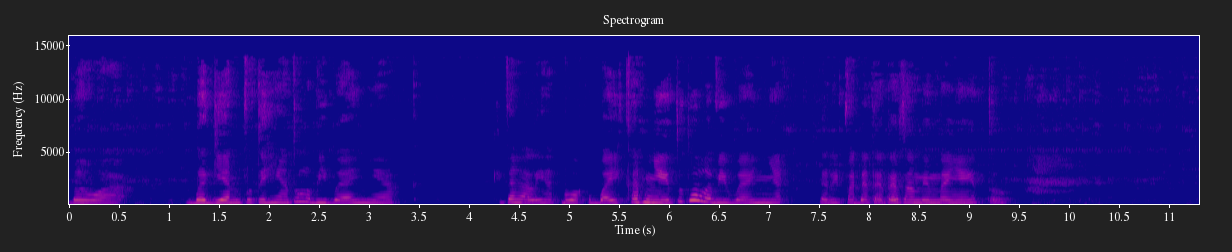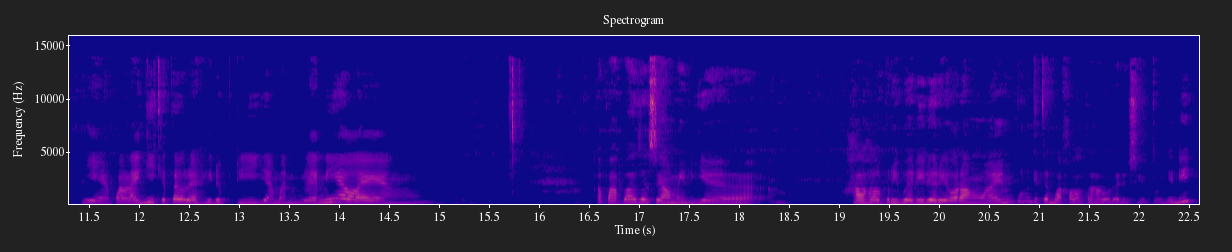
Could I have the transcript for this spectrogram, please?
bahwa bagian putihnya tuh lebih banyak kita nggak lihat bahwa kebaikannya itu tuh lebih banyak daripada tetesan tintanya itu ya apalagi kita udah hidup di zaman milenial ya yang apa-apa sosial media hal-hal pribadi dari orang lain pun kita bakal tahu dari situ. Jadi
